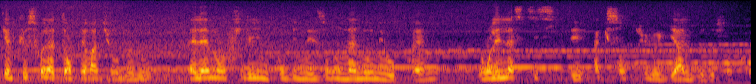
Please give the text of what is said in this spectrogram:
quelle que soit la température de l'eau, elle aime enfiler une combinaison nano-néoprène dont l'élasticité accentue le galbe de son corps.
